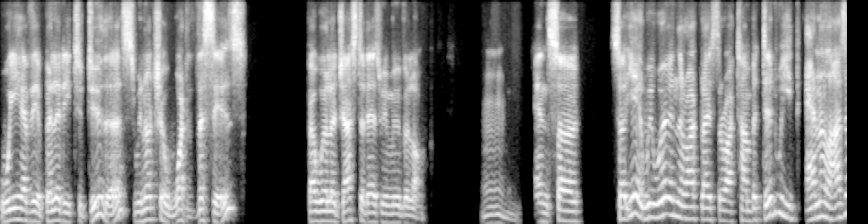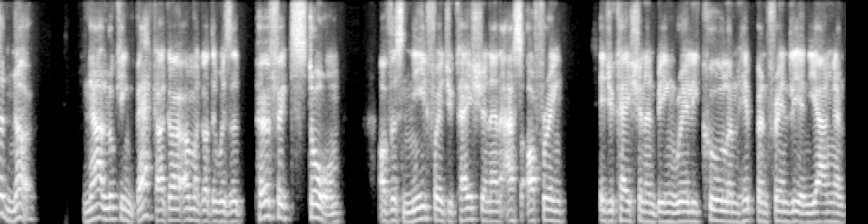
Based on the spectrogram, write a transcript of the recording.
we have the ability to do this. We're not sure what this is, but we'll adjust it as we move along. Mm. And so so yeah, we were in the right place, the right time. But did we analyze it? No. Now looking back, I go, oh my God, there was a perfect storm of this need for education and us offering education and being really cool and hip and friendly and young and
